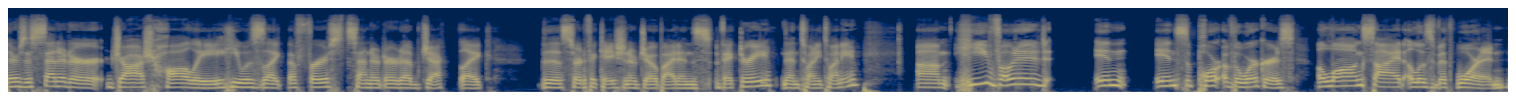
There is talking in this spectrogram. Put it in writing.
there's a senator Josh Hawley. He was like the first senator to object like the certification of Joe Biden's victory in 2020. Um, he voted in in support of the workers alongside Elizabeth Warren,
